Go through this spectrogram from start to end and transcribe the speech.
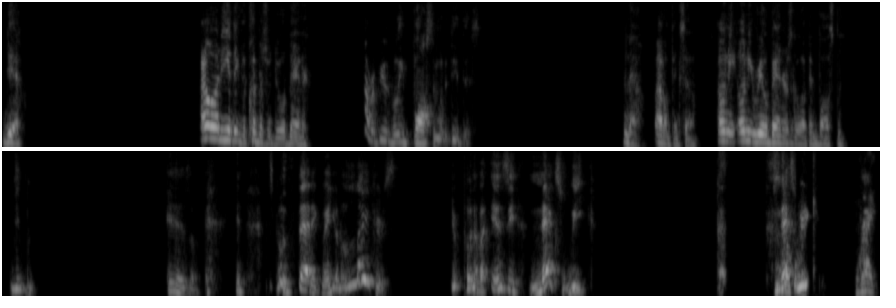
Yeah. I don't even think the Clippers would do a banner. I refuse to believe Boston would have did this. No, I don't think so. Only only real banners go up in Boston. It is a, it's pathetic, man. You're the Lakers. You're putting up an NC next week. next week. Right.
